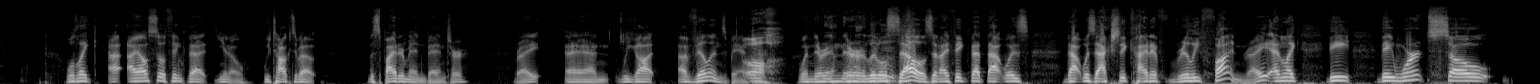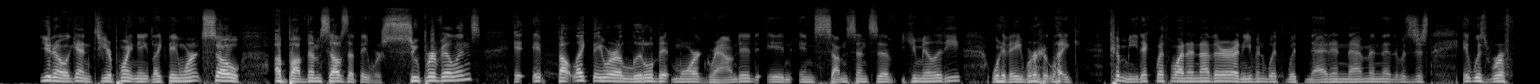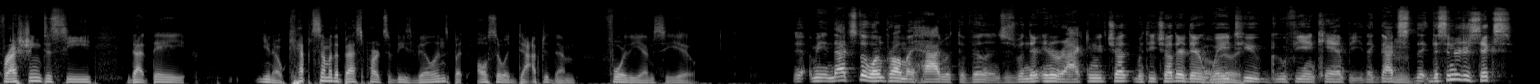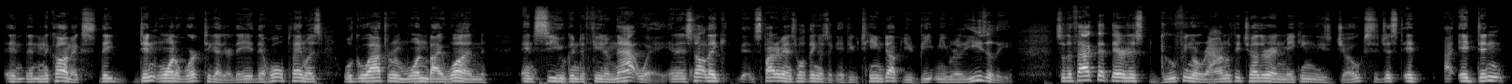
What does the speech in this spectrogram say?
Well, like I, I also think that you know we talked about the Spider-Man banter, right? And we got a villains banter Oh. when they're in their little mm. cells, and I think that that was that was actually kind of really fun, right? And like they they weren't so, you know, again to your point, Nate, like they weren't so above themselves that they were super villains. It, it felt like they were a little bit more grounded in in some sense of humility, where they were like comedic with one another, and even with with Ned and them, and it was just it was refreshing to see that they, you know, kept some of the best parts of these villains, but also adapted them for the MCU. I mean, that's the one problem I had with the villains is when they're interacting with each other, with each other they're Oh, way really? too goofy and campy. Like that's mm. the, the Sinister Six in, in the comics. They didn't want to work together. They their whole plan was we'll go after him one by one and see who can defeat him that way. And it's not like Spider Man's whole thing was like if you teamed up, you'd beat me really easily. So the fact that they're just goofing around with each other and making these jokes, it just it it didn't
